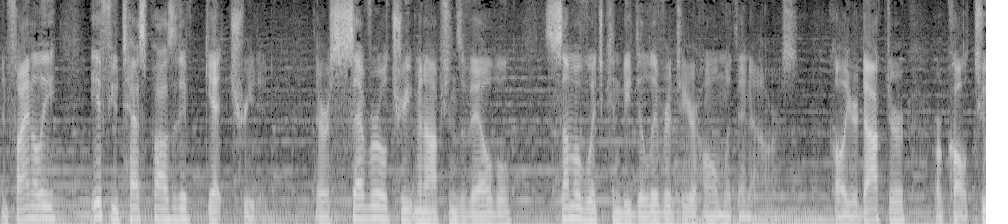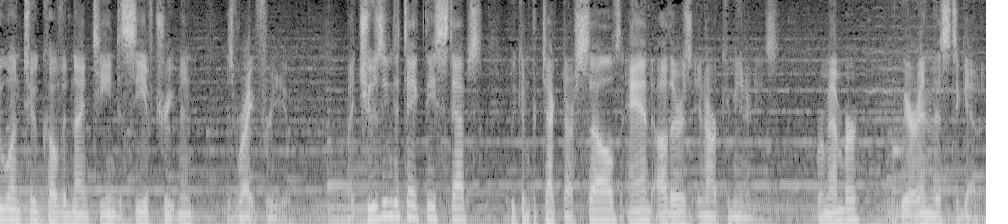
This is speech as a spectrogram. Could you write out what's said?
And finally, if you test positive, get treated. There are several treatment options available, some of which can be delivered to your home within hours. Call your doctor or call 212 COVID 19 to see if treatment is right for you. By choosing to take these steps, we can protect ourselves and others in our communities. Remember, we are in this together.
